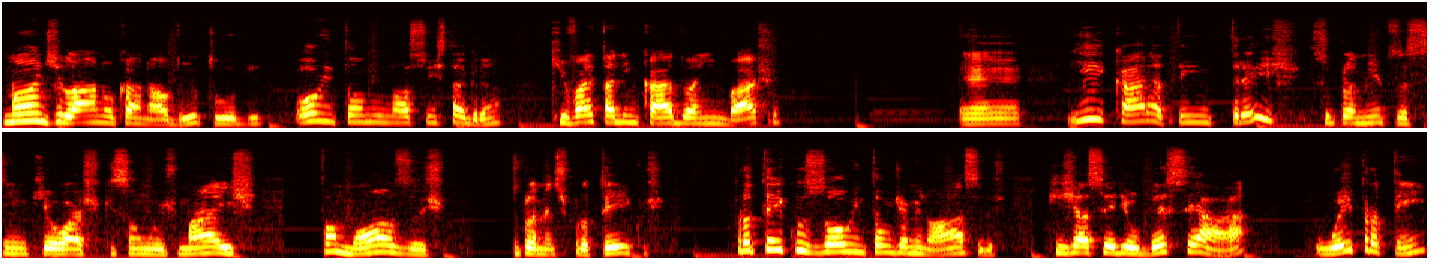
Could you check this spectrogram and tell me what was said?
Mande lá no canal do YouTube ou então no nosso Instagram, que vai estar tá linkado aí embaixo. É... E, cara, tem três suplementos assim que eu acho que são os mais famosos suplementos proteicos. Proteicos ou então de aminoácidos, que já seria o BCAA, o Whey Protein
